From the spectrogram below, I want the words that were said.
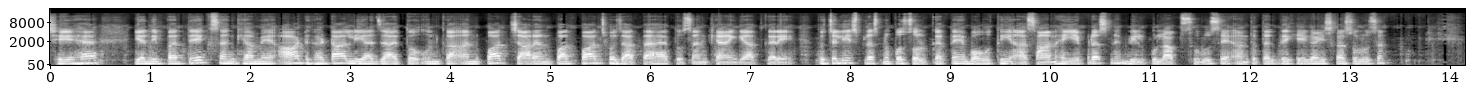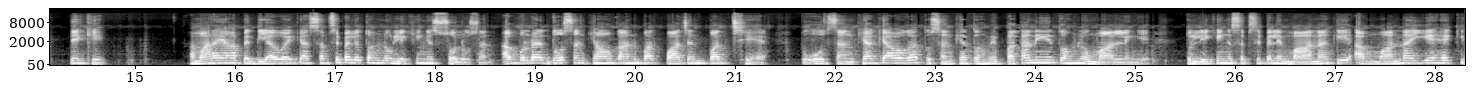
छः है। यदि प्रत्येक संख्या में आठ घटा लिया जाए तो उनका अनुपात चार अनुपात पाँच हो जाता है तो संख्याएँ ज्ञात करें। तो चलिए इस प्रश्न को सोल्व करते हैं। बहुत ही आसान है ये प्रश्न। बिल्कुल आप शुरू से अंत तक देखिएगा इसका सोल्यूशन देखिए, हमारा यहाँ पे दिया हुआ है क्या? सबसे पहले तो हम लोग लिखेंगे सोल्यूशन अब बोल रहा है दो संख्याओं का अनुपात पाँच अनुपात छह है। तो वो संख्या क्या होगा? तो संख्या तो हमें पता नहीं है तो हम लोग मान लेंगे। तो लिखेंगे सबसे पहले माना कि। अब मानना यह है कि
